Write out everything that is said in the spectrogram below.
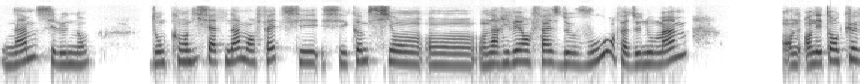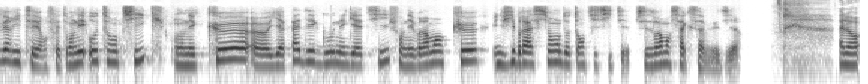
Nam, c'est le nom. Donc, quand on dit Satnam, en fait, c'est comme si on, arrivait en face de vous, en face de nous-mêmes, en, étant que vérité, en fait. On est authentique, on n'est que, il euh, n'y a pas d'ego négatif, on est vraiment que une vibration d'authenticité. C'est vraiment ça que ça veut dire. Alors,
